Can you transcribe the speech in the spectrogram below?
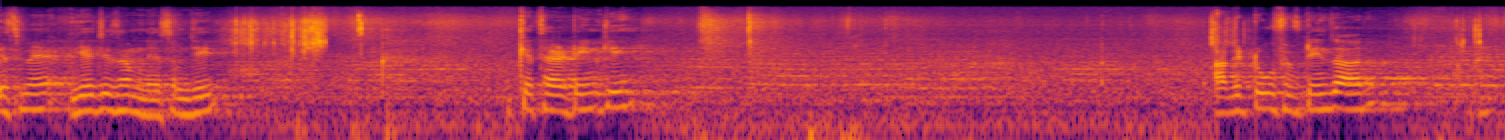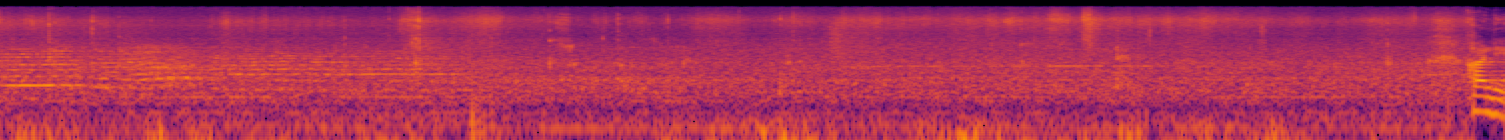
इसमें ये चीज़ हमने समझी। कि थर्टीन की। आगे टू फिफ्टीन ज़ार हाँ जी।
